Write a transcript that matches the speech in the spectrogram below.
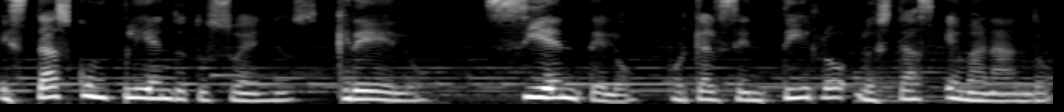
Estás cumpliendo tus sueños, créelo, siéntelo, porque al sentirlo lo estás emanando.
